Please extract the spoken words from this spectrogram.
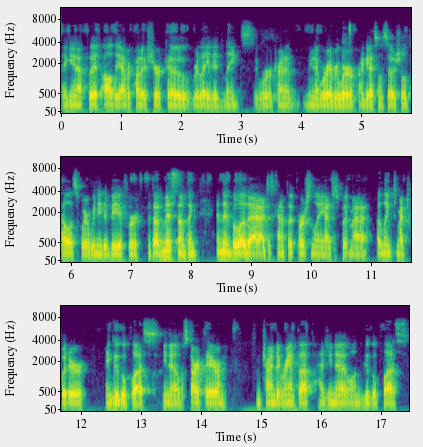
again, I put all the Avocado Shirt Co. related links. We're trying to, you know, we're everywhere, I guess, on social. Tell us where we need to be if we're if I've missed something. And then below that, I just kind of put personally, I just put my a link to my Twitter and Google Plus. You know, we'll start there. I'm, I'm trying to ramp up, as you know, on Google Plus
